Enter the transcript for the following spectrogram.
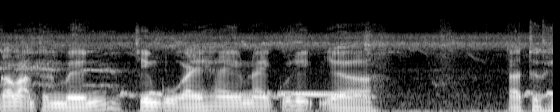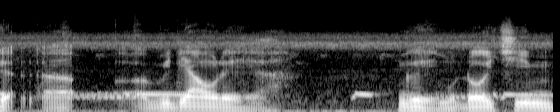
các bạn thân mến, chim cô gái hay hôm nay quyết định uh, uh, thực hiện uh, video để uh, gửi một đôi chim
